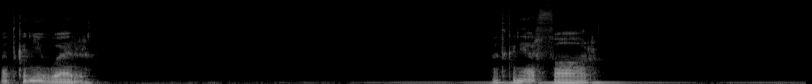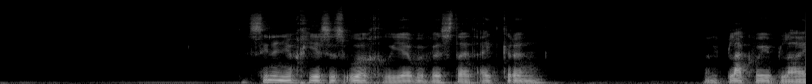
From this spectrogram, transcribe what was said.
Wat kan jy hoor? Wat kan jy ervaar? sien in jou geesesoog hoe jy bewustheid uitkring aan die plek waar jy bly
